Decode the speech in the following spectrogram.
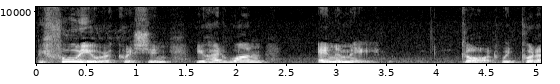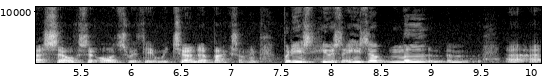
Before you were a Christian, you had one enemy, God. We'd put ourselves at odds with him. We turned our backs on him. But he's he was he's a um, uh, uh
